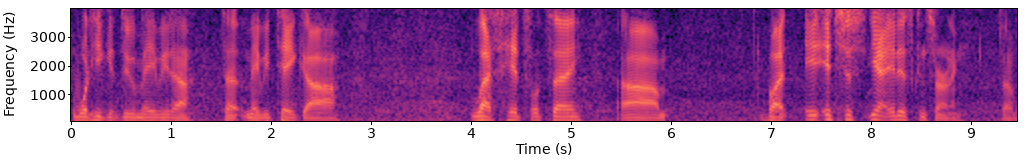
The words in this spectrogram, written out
what he could do, maybe to to maybe take uh, less hits, let's say. Um, but it, it's just, yeah, it is concerning. So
